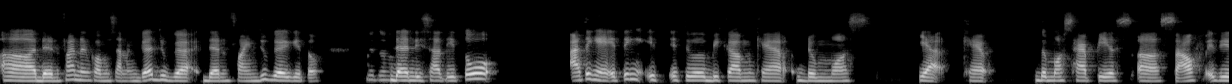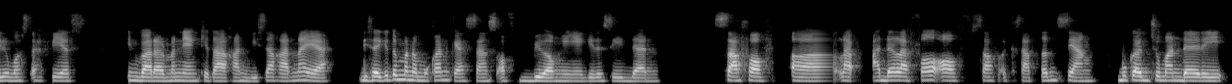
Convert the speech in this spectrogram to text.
uh, dan fine. Dan kalau misalnya enggak juga dan fine juga gitu. Betul. dan di saat itu I think ya I think it it will become kayak the most ya kayak the most happiest uh, self. Itu the most happiest environment yang kita akan bisa. Karena ya di saat itu menemukan kayak sense of belongingnya gitu sih. Dan self of uh, le- ada level of self acceptance yang bukan cuman dari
